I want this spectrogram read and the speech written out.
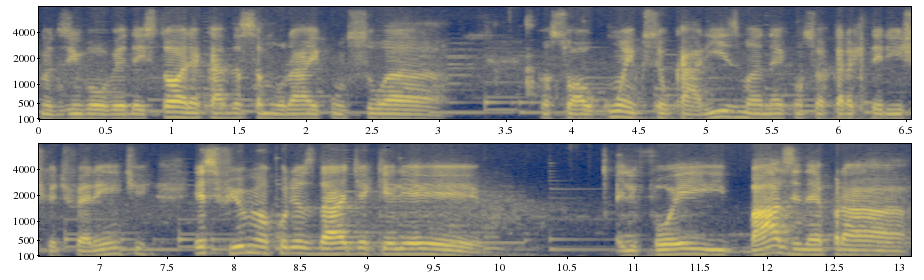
no desenvolver da história, cada samurai com sua com sua alcunha, com seu carisma, né, com sua característica diferente. Esse filme, uma curiosidade é que ele ele foi base, né, para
